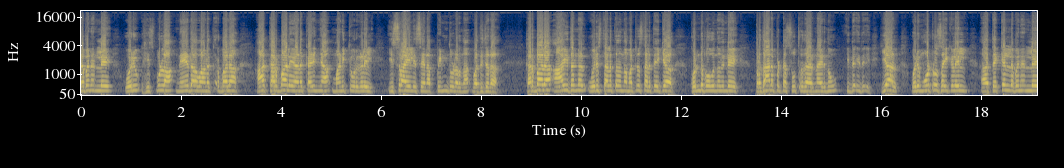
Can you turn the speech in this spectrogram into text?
ലെബനനിലെ ഒരു ഹിസ്ബുള്ള നേതാവാണ് കർബാല. ആ കർബാലയാണ് കഴിഞ്ഞ മണിക്കൂറുകളിൽ ഇസ്രായേലി സേന പിന്തുടർന്ന് വധിച്ചത്. കർബാല ആയുധങ്ങൾ ഒരു സ്ഥലത്ത് നിന്ന് മറ്റൊരു സ്ഥലത്തേക്ക് കൊണ്ടുപോകുന്നതിന്റെ പ്രധാനപ്പെട്ട സൂത്രധാരനായിരുന്നു. ഇത് ഇത് ഇയാൾ ഒരു മോട്ടോർ സൈക്കിളിൽ തെക്കൻ ലെബനനിലെ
